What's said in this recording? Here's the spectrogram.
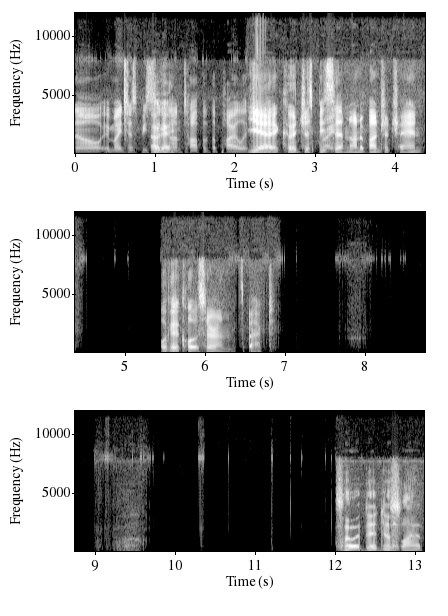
No, it might just be sitting Okay. on top of the pilot. Yeah, it could just be Right. sitting on a bunch of chain. We'll get closer and inspect. So it did just land.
